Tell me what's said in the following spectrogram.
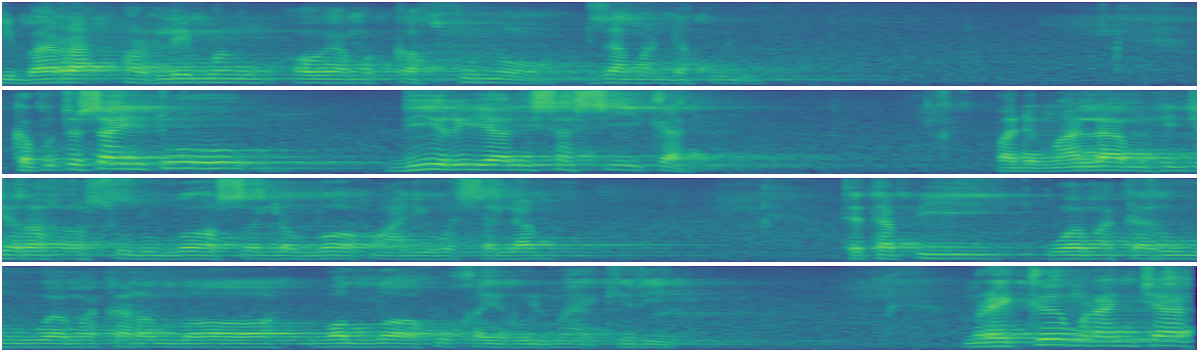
ibarat parlimen orang Mekah kuno zaman dahulu. Keputusan itu direalisasikan pada malam hijrah Rasulullah sallallahu alaihi wasallam tetapi wa makaru wa makarallah wallahu khairul makirin. Mereka merancang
